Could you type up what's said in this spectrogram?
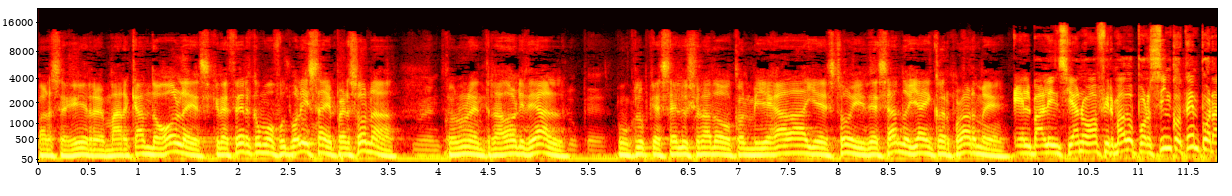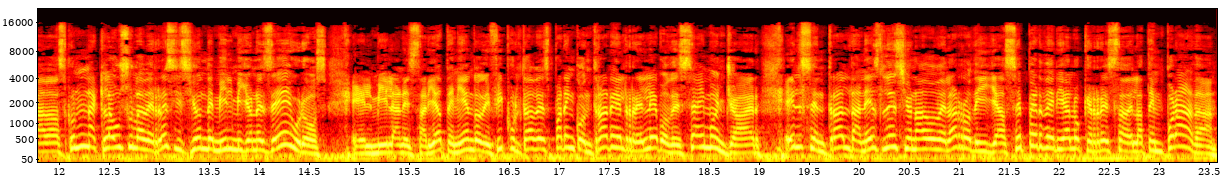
para seguir marcando goles, crecer como futbolista y persona, con un entrenador ideal. Un club que está ilusionado con mi llegada y estoy deseando ya incorporarme. El valenciano ha firmado por cinco temporadas con una cláusula de rescisión de mil millones de euros. El Milan estaría teniendo dificultades para encontrar el relevo de Simon Jair. El central danés lesionado de la rodilla se perdería lo que resta de la temporada.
